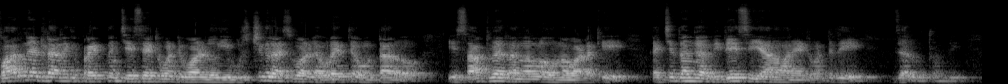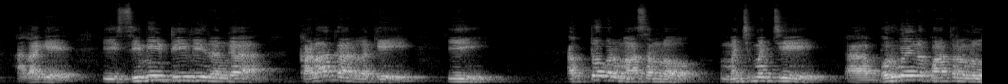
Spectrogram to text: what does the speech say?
ఫారెన్ వెళ్ళడానికి ప్రయత్నం చేసేటువంటి వాళ్ళు ఈ వృశ్చిక రాశి వాళ్ళు ఎవరైతే ఉంటారో ఈ సాఫ్ట్వేర్ రంగంలో ఉన్న వాళ్ళకి ఖచ్చితంగా విదేశీ యానం అనేటువంటిది జరుగుతుంది. అలాగే ఈ సినీ టీవీ రంగ కళాకారులకి ఈ అక్టోబర్ మాసంలో మంచి మంచి బరువైన పాత్రలు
